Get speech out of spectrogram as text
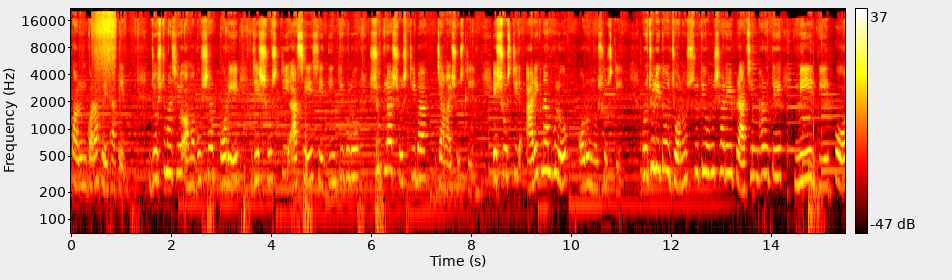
পালন করা হয়ে থাকে। জ্যৈষ্ঠ মাসের অমাবস্যার পরে যে ষষ্ঠী আসে, সেই দিনটি হলো শুক্লা ষষ্ঠী বা জামাই ষষ্ঠী। এই ষষ্ঠীর আরেক নাম হলো অরণ্য ষষ্ঠী। প্রচলিত জনশ্রুতি অনুসারে প্রাচীন ভারতে মেয়ের বিয়ের পর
